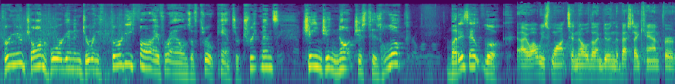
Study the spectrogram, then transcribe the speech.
Premier John Horgan enduring 35 rounds of throat cancer treatments, changing not just his look, but his outlook. I always want to know that I'm doing the best I can for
